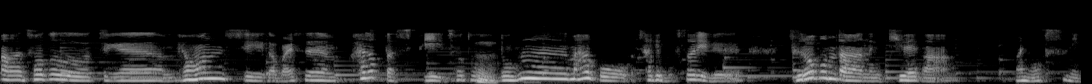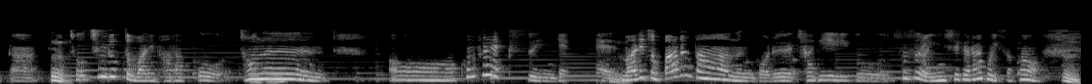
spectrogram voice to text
아, 저도 지금 병원 씨가 말씀하셨다시피 저도 음. 녹음하고 자기 목소리를 들어본다는 기회가 많이 없으니까 응. 저 충격도 많이 받았고 저는 어 콤플렉스인 게 음. 말이 좀 빠르다는 거를 자기도 스스로 인식을 하고 있어서 응.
